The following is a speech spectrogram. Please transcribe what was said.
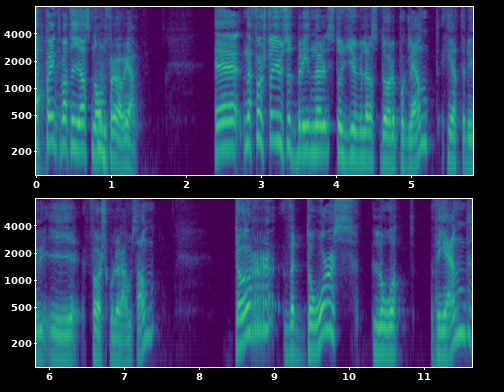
Ett poäng till Mattias, noll för övriga. Eh, när första ljuset brinner står julens dörr på glänt, heter det ju i förskoleramsan. Dörr, The Doors, låt The End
